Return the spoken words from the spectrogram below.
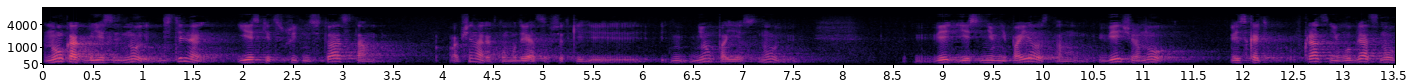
Ну, как бы, если, ну, действительно, есть какие-то исключительные ситуации, там, Вообще надо как-то умудряться все-таки днем поесть. Ну, если днем не поелось, там вечером, ну, если сказать вкратце, не углубляться, ну,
